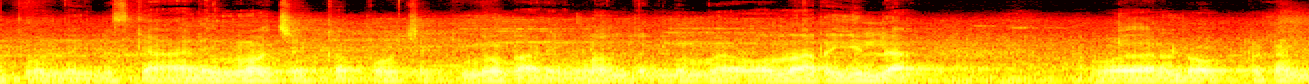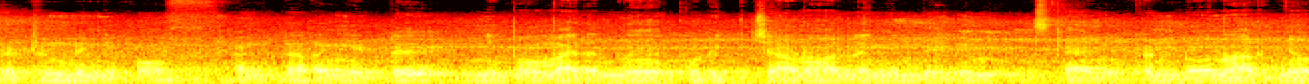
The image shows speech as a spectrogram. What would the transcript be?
ഇപ്പോൾ എന്തെങ്കിലും സ്കാനിങ്ങോ ചെക്കപ്പോ ചെക്കിങ്ങോ കാര്യങ്ങളോ എന്തെങ്കിലും വേണമെന്ന് അറിയില്ല. അപ്പോൾ ഏതായാലും ഡോക്ടറെ കണ്ടിട്ടുണ്ട്. ഇനിയിപ്പോൾ കണ്ടിട്ട് ഇറങ്ങിയിട്ട് ഇനിയിപ്പോൾ മരുന്ന് കുടിച്ചാണോ അല്ലെങ്കിൽ എന്തെങ്കിലും സ്കാനിങ് ഉണ്ടോ എന്ന് അറിഞ്ഞോ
